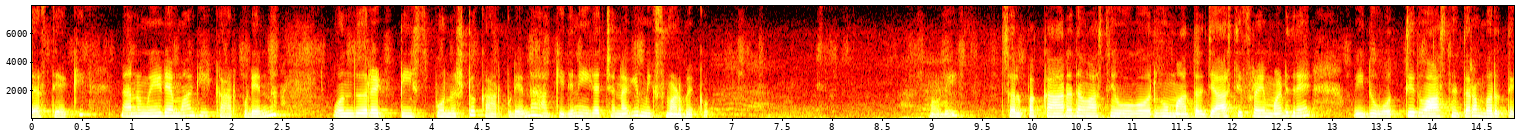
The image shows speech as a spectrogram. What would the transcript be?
ಜಾಸ್ತಿ ಹಾಕಿ. ನಾನು ಮೀಡಿಯಮಾಗಿ ಖಾರ ಪುಡಿಯನ್ನು ಒಂದೂವರೆ ಟೀ ಸ್ಪೂನಷ್ಟು ಖಾರ ಪುಡಿಯನ್ನು ಹಾಕಿದ್ದೀನಿ. ಈಗ ಚೆನ್ನಾಗಿ ಮಿಕ್ಸ್ ಮಾಡಬೇಕು. ನೋಡಿ, ಸ್ವಲ್ಪ ಖಾರದ ವಾಸನೆ ಹೋಗೋವರೆಗೂ ಮಾತ್ರ ಜಾಸ್ತಿ ಫ್ರೈ ಮಾಡಿದರೆ ಇದು ಒತ್ತಿದ ವಾಸನೆ ಥರ ಬರುತ್ತೆ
